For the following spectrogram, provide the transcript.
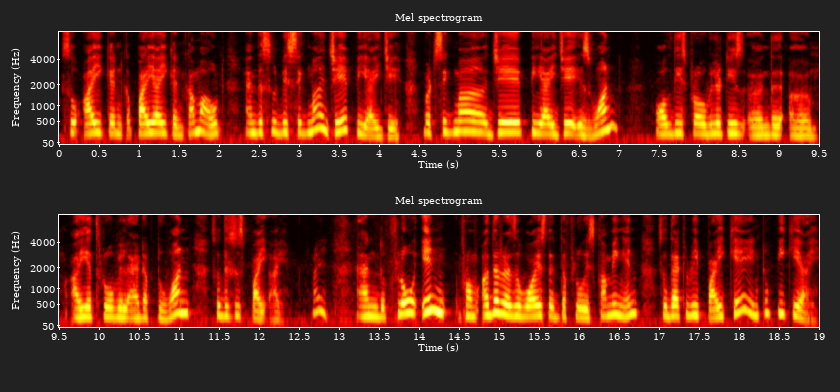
So, i can pi i can come out and this will be sigma j p i j, but sigma j p i j is 1 all these probabilities in the uh, ith row will add up to 1. So, this is pi i right and the flow in from other reservoirs that the flow is coming in. So, that will be pi k into p k i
